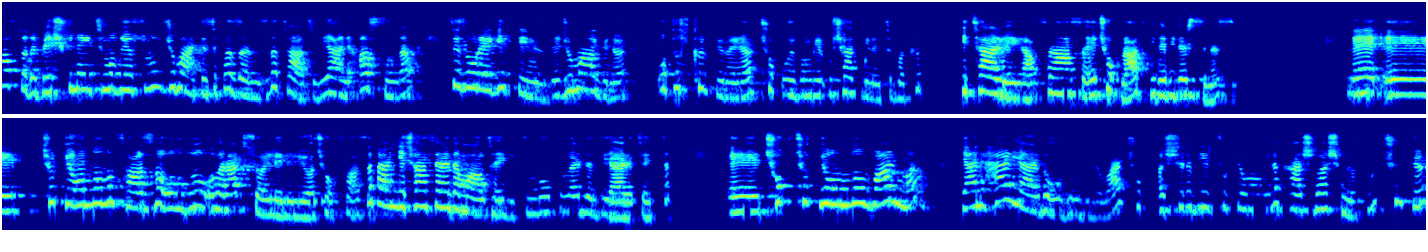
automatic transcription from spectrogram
Haftada 5 gün eğitim alıyorsunuz. Cumartesi, pazarınız da tatil. Yani aslında siz oraya gittiğinizde cuma günü 30-40 euroya çok uygun bir uçak bileti bakıp İtalya'ya, Fransa'ya çok rahat gidebilirsiniz. Ve e, Türk yoğunluğunun fazla olduğu olarak söyleniliyor çok fazla. Ben geçen sene de Malta'ya gittim. Bu okulları da ziyaret ettim. E, çok Türk yoğunluğu var mı? Yani her yerde olduğu gibi var. Çok aşırı bir Türk yoğunluğuyla karşılaşmıyorsunuz. Çünkü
